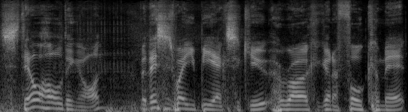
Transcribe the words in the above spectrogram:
Still holding on, but this is where you be execute. Heroic are going to full commit.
